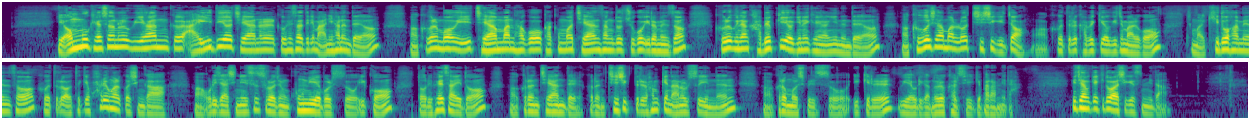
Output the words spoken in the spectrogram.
이 업무 개선을 위한 그 아이디어 제안을 그 회사들이 많이 하는데요. 어, 그걸 뭐 이 제안만 하고 가끔 뭐 제안상도 주고 이러면서 그걸 그냥 가볍게 여기는 경향이 있는데요. 어, 그것이야말로 지식이죠. 어, 그것들을 가볍게 여기지 말고 정말 기도하면서 그것들을 어떻게 활용할 것인가 어, 우리 자신이 스스로 좀 궁리해 볼 수 있고 또 우리 회사에도 어, 그런 제안들 그런 지식들을 함께 나눌 수 있는 어, 그런 모습일 수 있기를 위해 우리가 노력할 수 있기 바랍니다. 이제 함께 기도하시겠습니다.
